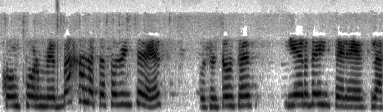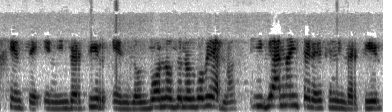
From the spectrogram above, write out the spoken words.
Conforme baja la tasa de interés, pues entonces pierde interés la gente en invertir en los bonos de los gobiernos y gana interés en invertir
